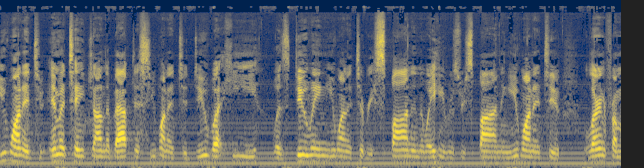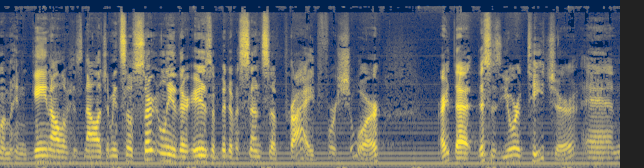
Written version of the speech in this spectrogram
you wanted to imitate John the Baptist. You wanted to do what he was doing. You wanted to respond in the way he was responding. You wanted to learn from him and gain all of his knowledge. I mean, so certainly there is a bit of a sense of pride for sure, right? That this is your teacher and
